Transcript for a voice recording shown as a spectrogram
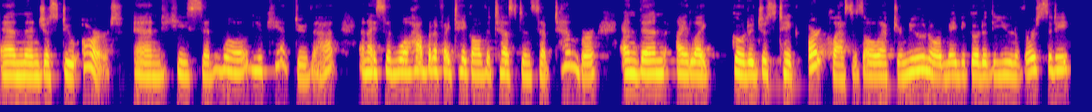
and then just do art? And he said, Well, you can't do that. And I said, Well, how about if I take all the tests in September and then I like go to just take art classes all afternoon or maybe go to the university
